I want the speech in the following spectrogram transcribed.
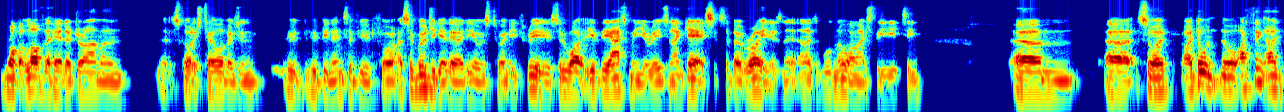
Robert Love, the head of drama at Scottish Television, who'd, who'd, been interviewed for. I said, "Where'd you get the idea?" I was 23. He said, "Well, if they asked me your age, and I guess it's about right, isn't it?" And I said, "Well, no, I'm actually 18." Um, uh, so I, I don't know. I think I,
